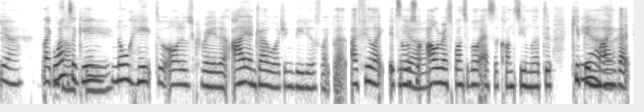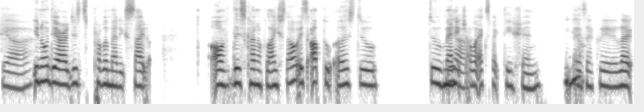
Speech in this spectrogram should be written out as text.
Yeah. Like once again, no hate to all those creators. I enjoy watching videos like that. I feel like it's also our responsible as a consumer to keep in mind that yeah you know there are this problematic side of this kind of lifestyle. It's up to us to to manage Yeah. our expectation. Yeah. exactly like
